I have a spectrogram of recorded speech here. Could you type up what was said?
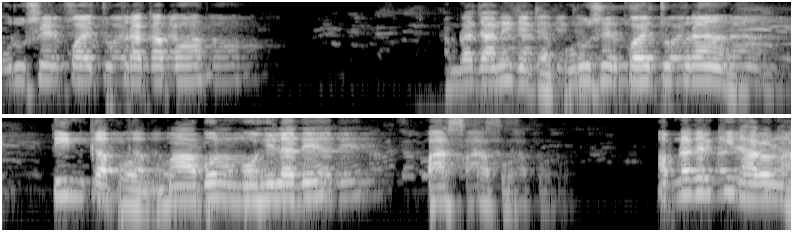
পুরুষের কয় টুকরা কাপড়? আমরা জানি যেটা, পুরুষের কয় টুকরা? তিন কাপড়। মা বোন মহিলাদের পাঁচ কাপড়। আপনাদের কি ধারণা?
